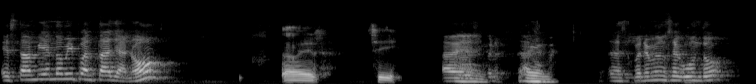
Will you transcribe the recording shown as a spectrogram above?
están viendo mi pantalla, ¿no? A ver, sí. A ver, hágale. espérenme un segundo.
